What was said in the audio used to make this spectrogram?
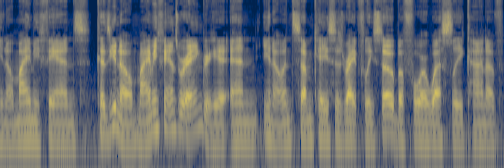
You know, Miami fans, because you know Miami fans were angry, and you know, in some cases, rightfully so. Before Wesley kind of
